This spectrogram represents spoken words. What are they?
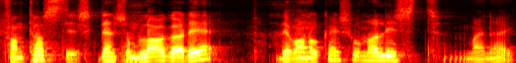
fantastisk. Den som laga det, det var nok en journalist, mener jeg.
